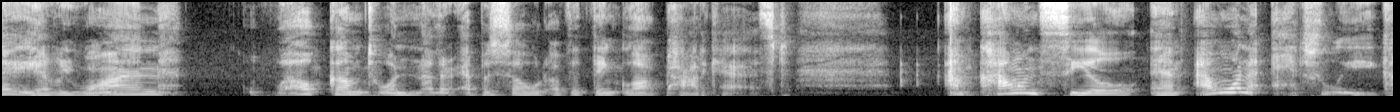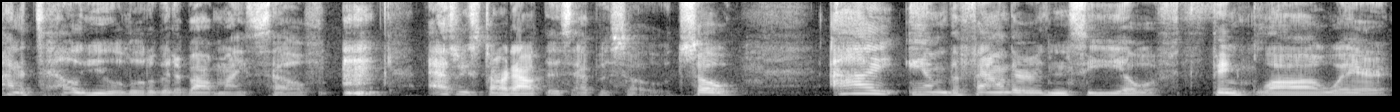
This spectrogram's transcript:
Hey everyone, welcome to another episode of the Think Law Podcast. I'm Colin Seale, and I want to actually kind of tell you a little bit about myself as we start out this episode. So, I am the founder and CEO of Think Law, where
